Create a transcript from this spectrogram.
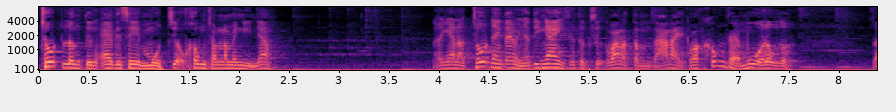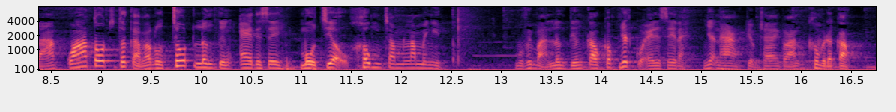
Chốt lưng tiếng ETC 1 triệu 050 nghìn nhá. Đấy, anh em là chốt nhanh tay phải nhắn tin ngay chứ thực sự các bác là tầm giá này các bác không thể mua ở đâu rồi. Giá quá tốt cho tất cả bác luôn. Chốt lưng tiếng ETC 1 triệu 050 nghìn một phiên bản lương tiếng cao cấp nhất của EDC này, nhận hàng, kiểm tra thanh toán, không phải đặt cọc.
